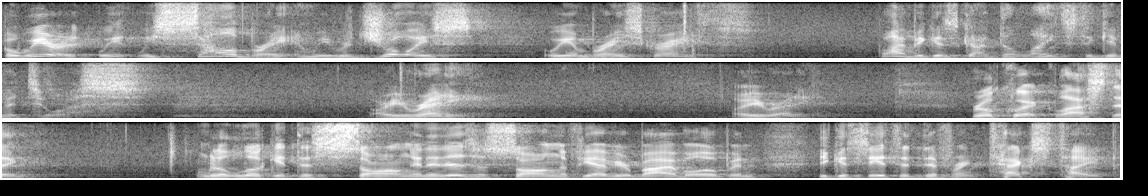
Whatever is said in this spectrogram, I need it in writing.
But we, are, we, we celebrate and we rejoice, we embrace grace. Why? Because God delights to give it to us. Are you ready? Are you ready? Real quick, last thing. I'm going to look at this song, and it is a song. If you have your Bible open, you can see it's a different text type.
